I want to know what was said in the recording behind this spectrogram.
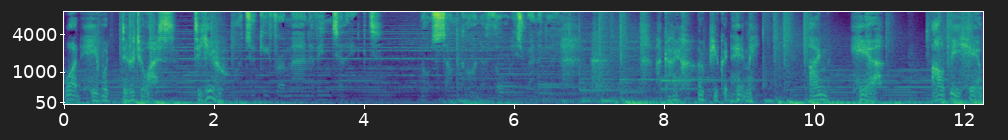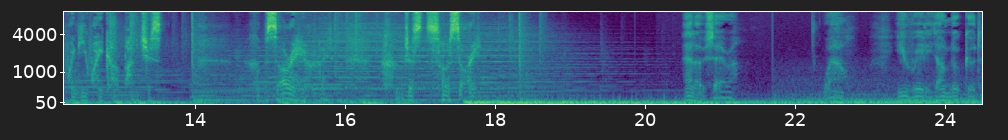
what he would do to us, to you. I took you for a man of intellect, not some kind of thoughtless renegade. Like, I hope you can hear me. I'm here. I'll be here when you wake up. I'm just. I'm sorry. I, I'm just so sorry. Sarah. Wow, you really don't look good.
